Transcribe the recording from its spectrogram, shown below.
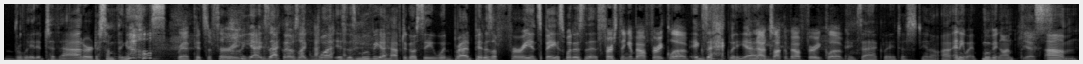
related to that or to something else. Brad Pitt's a furry. yeah, exactly. I was like, what is this movie I have to go see? Would Brad Pitt is a furry in space? What is this? First thing about Furry Club. Exactly. Yeah. Do not talk about Furry Club. Exactly. Just you know. Uh, anyway, moving on. Yes. Um,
